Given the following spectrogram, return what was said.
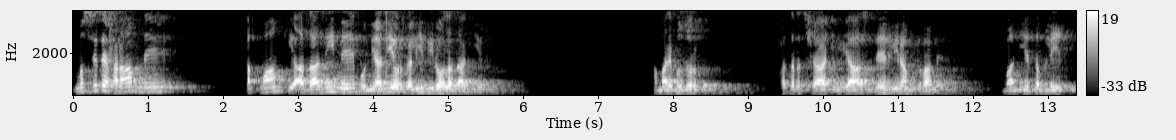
مسجد حرام نے اقوام کی آزادی میں بنیادی اور کلیدی رول ادا کیا۔ ہمارے بزرگ حضرت شاہ الیاس دہلوی رحمۃ اللہ علیہ، بانی تبلیغ،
